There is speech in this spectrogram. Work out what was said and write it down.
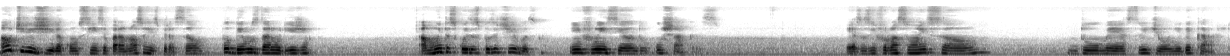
Ao dirigir a consciência para a nossa respiração, podemos dar origem a muitas coisas positivas, influenciando os chakras. Essas informações são do mestre Johnny Descartes.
